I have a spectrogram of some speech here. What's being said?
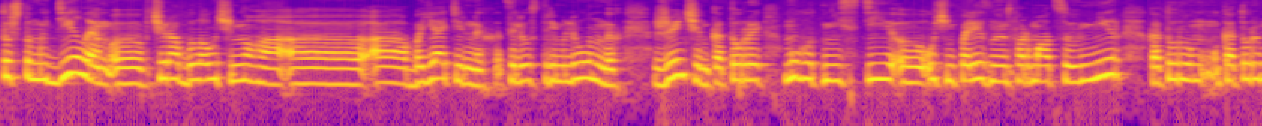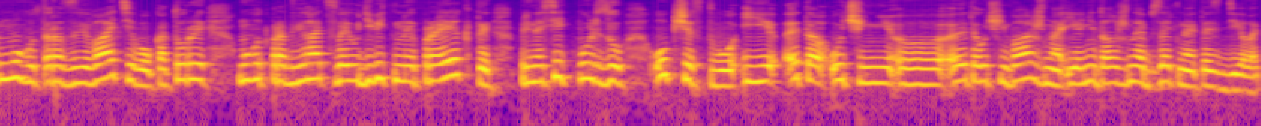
то, что мы делаем, э, вчера было очень много обаятельных, целеустремленных женщин, которые могут нести очень полезную информацию в мир, которую, которые могут развивать его, которые могут продвигать свои удивительные проекты, приносить пользу обществу, и это очень, э, это очень важно, и они должны обязательно это сделать,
